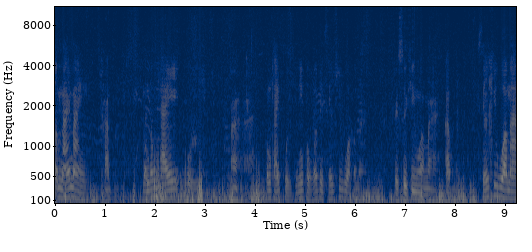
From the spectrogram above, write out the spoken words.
ต้นไม้ใหม่ ครับ มันต้องใช้ปุ๋ยอ่าอ่าต้องใช้ปุ๋ยทีนี้ผมก็ไปซื้อขี้วัวเข้ามา ไปซื้อขี้งัวมา ครับ ซื้อขี้วัวมา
